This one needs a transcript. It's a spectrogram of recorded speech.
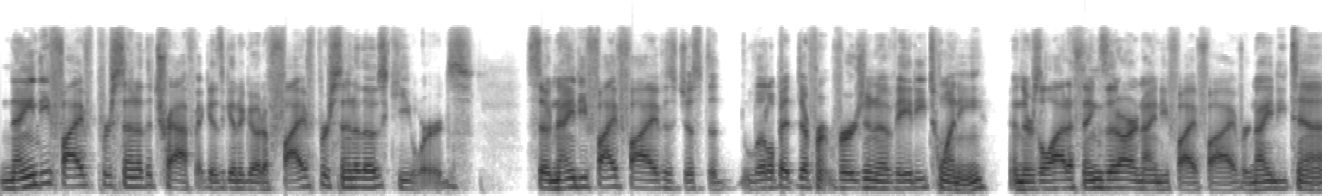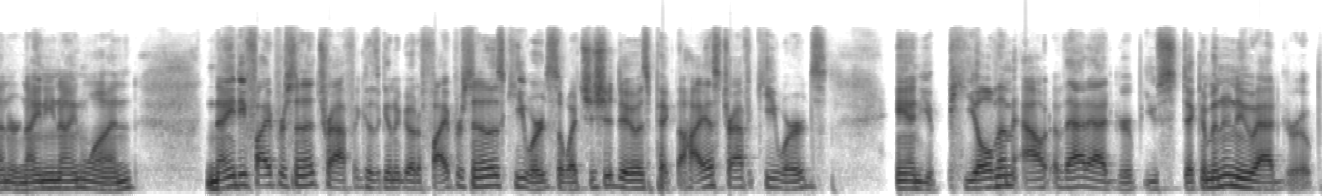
95% of the traffic is going to go to 5% of those keywords. So 95.5 is just a little bit different version of 80-20. And there's a lot of things that are 95.5 or 90-10 or 99.1. 95% of traffic is going to go to 5% of those keywords. So what you should do is pick the highest traffic keywords and you peel them out of that ad group. You stick them in a new ad group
